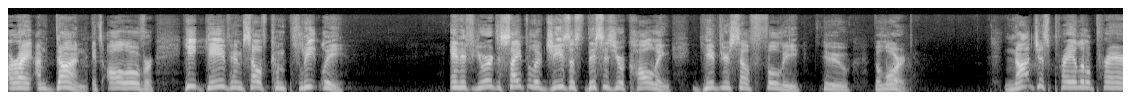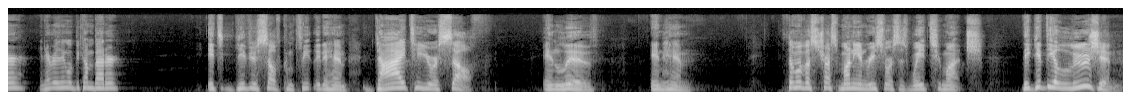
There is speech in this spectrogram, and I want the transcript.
All right, I'm done. It's all over. He gave himself completely. And if you're a disciple of Jesus, this is your calling. Give yourself fully to the Lord. Not just pray a little prayer and everything will become better. It's give yourself completely to Him. Die to yourself and live in Him. Some of us trust money and resources way too much. They give the illusion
